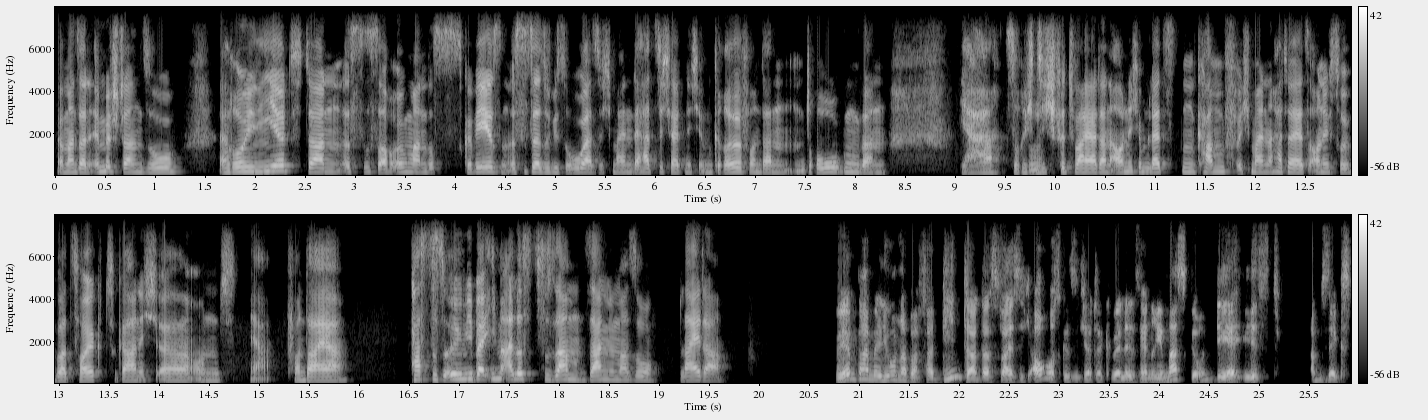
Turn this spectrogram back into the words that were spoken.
wenn man sein Image dann so ruiniert, dann ist es auch irgendwann das gewesen. Es ist ja sowieso, also ich meine, der hat sich halt nicht im Griff und dann Drogen, dann ja, so mhm. richtig mhm. fit war er dann auch nicht im letzten Kampf. Ich meine, hat er jetzt auch nicht so überzeugt, gar nicht. Äh, und ja, von daher passt es irgendwie bei ihm alles zusammen, sagen wir mal so. Leider. Wer ein paar Millionen aber verdient hat, das weiß ich auch aus gesicherter Quelle, ist Henry Maske. Und der ist am 6.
